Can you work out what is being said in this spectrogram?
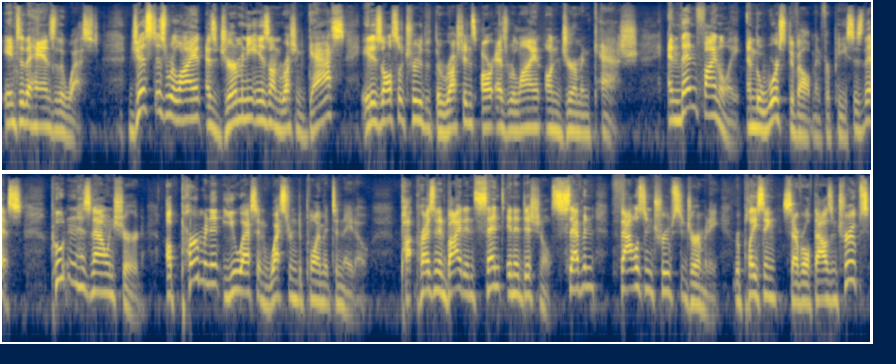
into the hands of the West. Just as reliant as Germany is on Russian gas, it is also true that the Russians are as reliant on German cash. And then finally, and the worst development for peace is this Putin has now ensured a permanent U.S. and Western deployment to NATO. President Biden sent an additional 7,000 troops to Germany, replacing several thousand troops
